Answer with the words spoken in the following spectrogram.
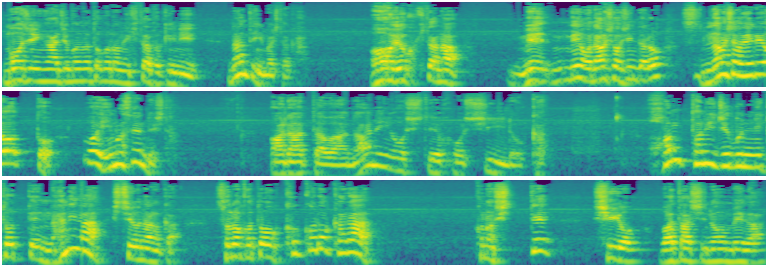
盲人が自分のところに来た時に何て言いましたかああよく来たな。目目を直してほしいんだろ？直してあげるよとは言いませんでした。あなたは何をしてほしいのか？本当に自分にとって何が必要なのか？そのことを心からこの知って主よ私の目が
